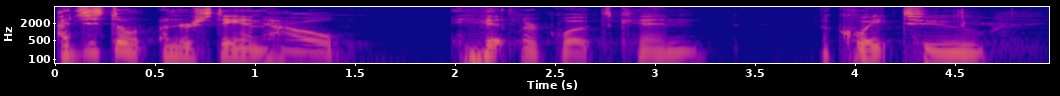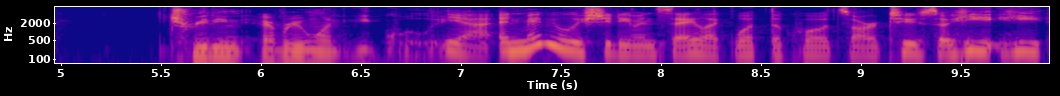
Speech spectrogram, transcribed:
I just don't understand how Hitler quotes can equate to treating everyone equally. Yeah, and maybe we should even say like what the quotes are too. So he he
